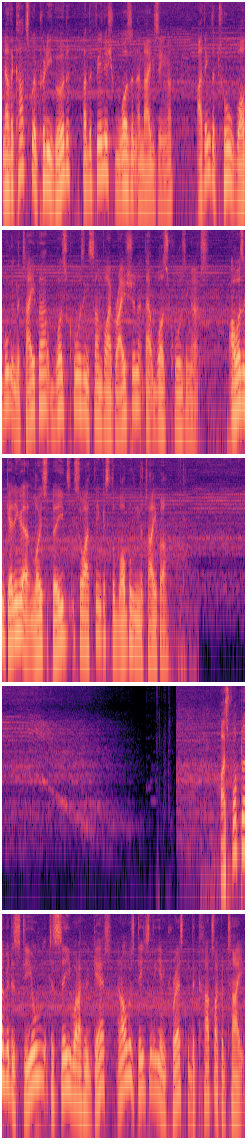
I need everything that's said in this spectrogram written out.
Now the cuts were pretty good, but the finish wasn't amazing. I think the tool wobble in the taper was causing some vibration that was causing it. I wasn't getting it at low speeds, so I think it's the wobble in the taper. I swapped over to steel to see what I could get, and I was decently impressed with the cuts I could take.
